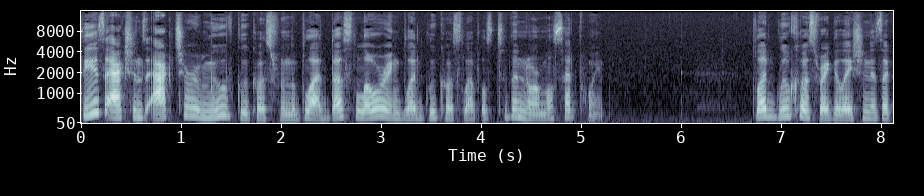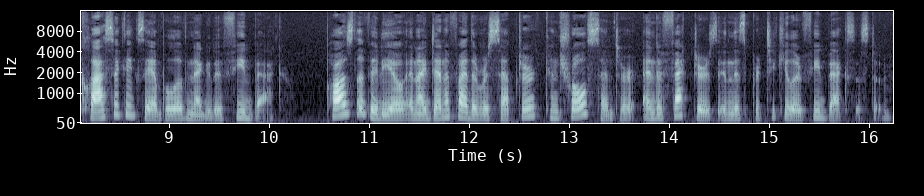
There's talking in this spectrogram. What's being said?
These actions act to remove glucose from the blood, thus lowering blood glucose levels to the normal set point. Blood glucose regulation is a classic example of negative feedback. Pause the video and identify the receptor, control center, and effectors in this particular feedback system.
